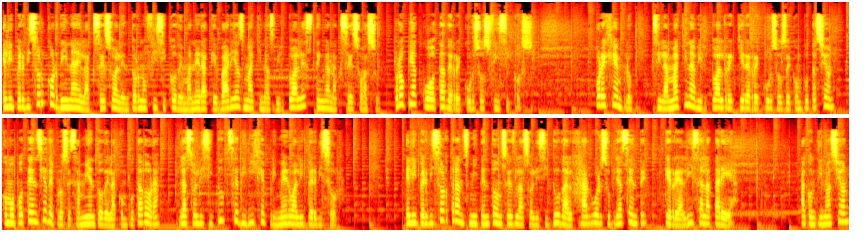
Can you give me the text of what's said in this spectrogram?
El hipervisor coordina el acceso al entorno físico de manera que varias máquinas virtuales tengan acceso a su propia cuota de recursos físicos. Por ejemplo, si la máquina virtual requiere recursos de computación, como potencia de procesamiento de la computadora, la solicitud se dirige primero al hipervisor. El hipervisor transmite entonces la solicitud al hardware subyacente, que realiza la tarea. A continuación,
